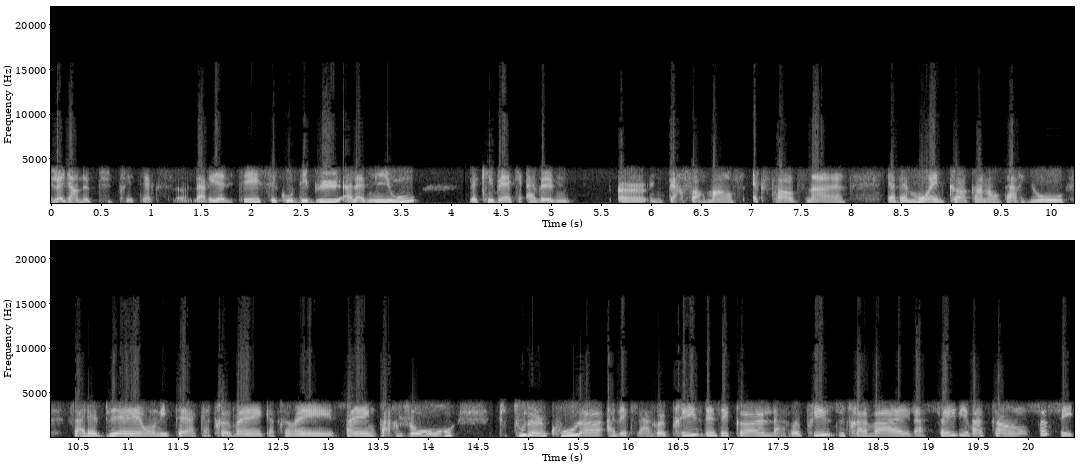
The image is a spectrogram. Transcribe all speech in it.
là, il n'y en a plus de prétexte. là. La réalité, c'est qu'au début, à la mi-août, le Québec avait une, un- une performance extraordinaire. Il y avait moins de cas qu'en Ontario. Ça allait bien. On était à 80, 85 par jour. Puis tout d'un coup, là, avec la reprise des écoles, la reprise du travail, la fin des vacances, ça, c'est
